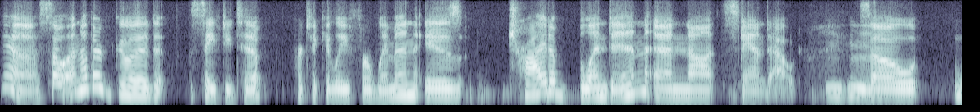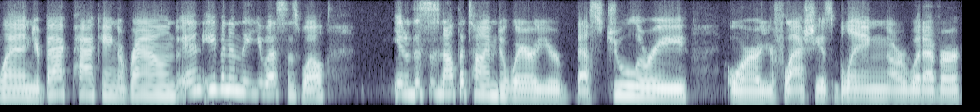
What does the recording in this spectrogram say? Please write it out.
Yeah. So another good safety tip, particularly for women, is try to blend in and not stand out. Mm-hmm. So when you're backpacking around, and even in the US as well, you know, this is not the time to wear your best jewelry or your flashiest bling or whatever.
